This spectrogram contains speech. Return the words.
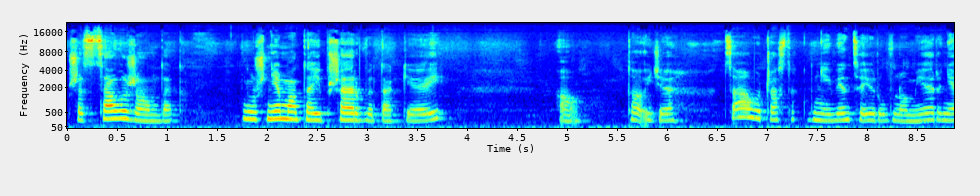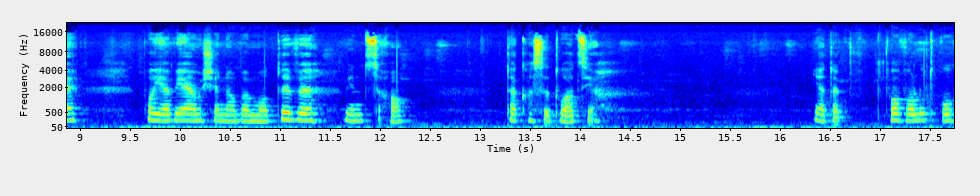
przez cały rządek. Już nie ma tej przerwy takiej. O, to idzie cały czas tak mniej więcej równomiernie. Pojawiają się nowe motywy, więc o, taka sytuacja. Ja tak powolutku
